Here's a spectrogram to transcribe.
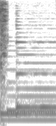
you.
